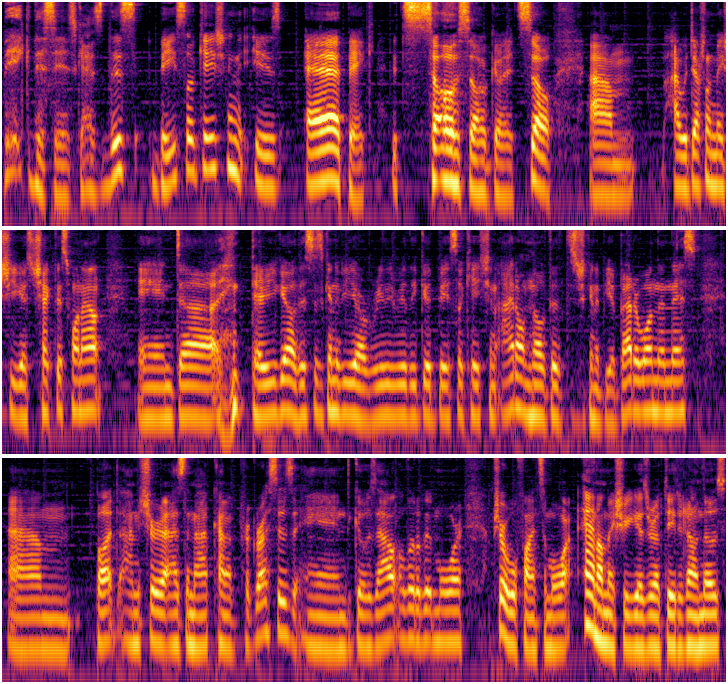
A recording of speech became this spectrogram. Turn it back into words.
big this is, guys. This base location is epic. It's so, so good. So, um, I would definitely make sure you guys check this one out. And uh, there you go. This is going to be a really, really good base location. I don't know that this is going to be a better one than this, um, but I'm sure as the map kind of progresses and goes out a little bit more, I'm sure we'll find some more, and I'll make sure you guys are updated on those.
